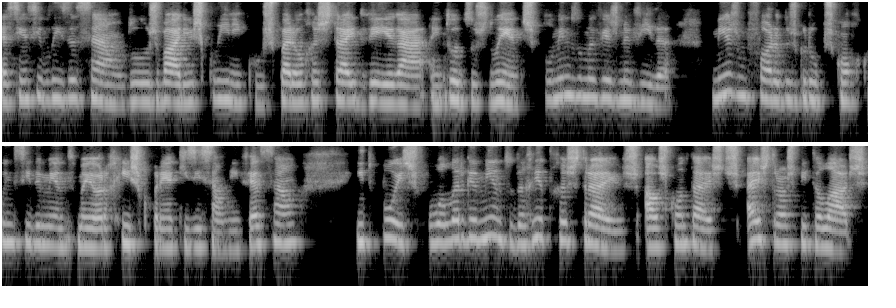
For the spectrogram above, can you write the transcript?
a sensibilização dos vários clínicos para o rastreio de VIH em todos os doentes, pelo menos uma vez na vida, mesmo fora dos grupos com reconhecidamente maior risco para a aquisição de infecção, e depois o alargamento da rede de rastreios aos contextos extra-hospitalares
